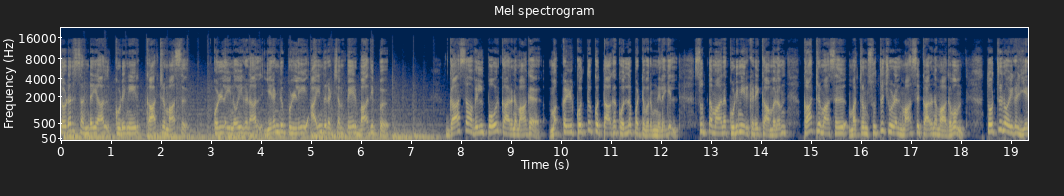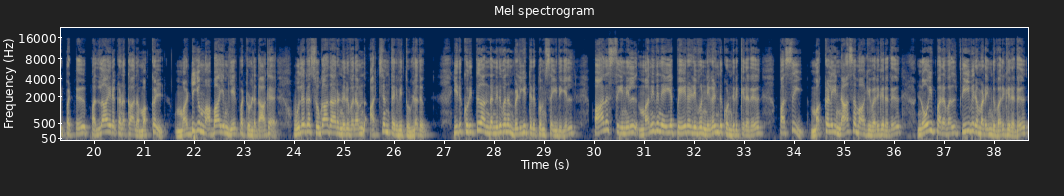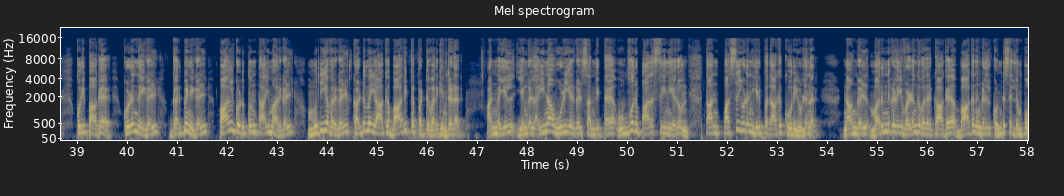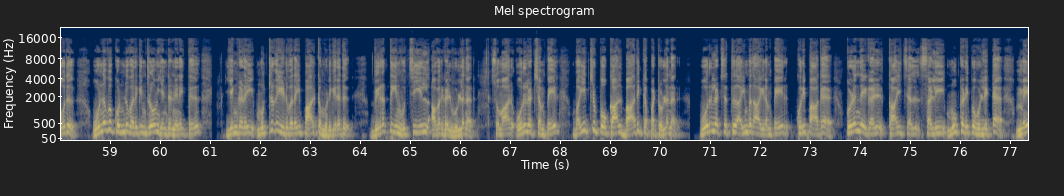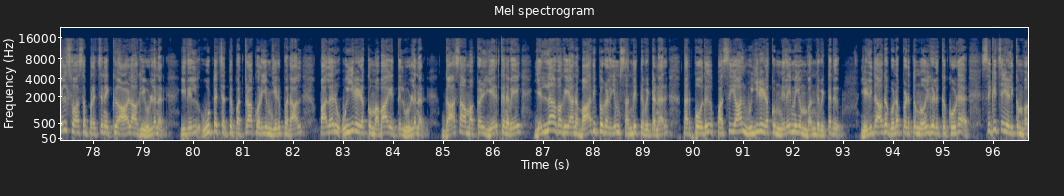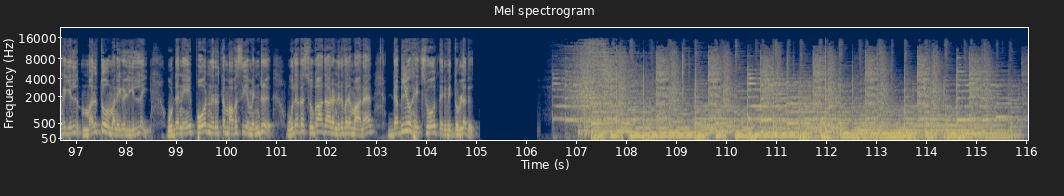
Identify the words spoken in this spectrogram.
தொடர் சண்டையால் குடிநீர் காற்று மாசு. கொள்ளை நோய்களால் இரண்டு புள்ளி ஐந்து லட்சம் பேர் பாதிப்பு. காசாவில் போர் காரணமாக மக்கள் கொத்து கொத்தாக கொல்லப்பட்டு வரும் நிலையில் சுத்தமான குடிநீர் கிடைக்காமலும் காற்று மாசு மற்றும் சுற்றுச்சூழல் மாசு காரணமாகவும் தொற்று நோய்கள் ஏற்பட்டு பல்லாயிரக்கணக்கான மக்கள் மடியும் அபாயம் ஏற்பட்டுள்ளதாக உலக சுகாதார நிறுவனம் அச்சம் தெரிவித்துள்ளது. இது குறித்து அந்த நிறுவனம் வெளியிட்டிருக்கும் செய்தியில் பாலஸ்தீனில் மனிதநேய பேரழிவு நிகழ்ந்து கொண்டிருக்கிறது பசி மக்களை நாசமாகி வருகிறது நோய் பரவல் தீவிரமடைந்து வருகிறது. குறிப்பாக குழந்தைகள் கர்ப்பிணிகள் பால் கொடுக்கும் தாய்மார்கள் முதியவர்கள் கடுமையாக பாதிக்கப்பட்டு வருகின்றனர். அண்மையில் எங்கள் ஐநா ஊழியர்கள் சந்தித்த ஒவ்வொரு பாலஸ்தீனியரும் தான் பசியுடன் இருப்பதாக கூறியுள்ளனர். நாங்கள் மருந்துகளை வழங்குவதற்காக வாகனங்களில் கொண்டு செல்லும் போது உணவு கொண்டு வருகின்றோம் என்று நினைத்து எங்களை முற்றுகையிடுவதை பார்க்க முடிகிறது. விரக்தியின் உச்சியில் அவர்கள் உள்ளனர். சுமார் ஒரு லட்சம் பேர் வயிற்றுப்போக்கால் பாதிக்கப்பட்டுள்ளனர். ஒரு லட்சத்து ஐம்பதாயிரம் பேர் குறிப்பாக குழந்தைகள் காய்ச்சல் சளி மூக்கடைப்பு உள்ளிட்ட மேல் சுவாச பிரச்சனைக்கு ஆளாகியுள்ளனர். இதில் ஊட்டச்சத்து பற்றாக்குறையும் இருப்பதால் பலர் உயிரிழக்கும் அபாயத்தில் உள்ளனர். காசா மக்கள் ஏற்கனவே எல்லா வகையான பாதிப்புகளையும் சந்தித்து விட்டனர். தற்போது பசியால் உயிரிழக்கும் நிலைமையும் வந்துவிட்டது. எளிதாக குணப்படுத்தும் நோய்களுக்கு கூட சிகிச்சை அளிக்கும் வகையில் மருத்துவமனைகள் இல்லை. உடனே போர் நிறுத்தம் அவசியம் என்று உலக சுகாதார நிறுவனமான டபிள்யூஹெச்ஓ தெரிவித்துள்ளது.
